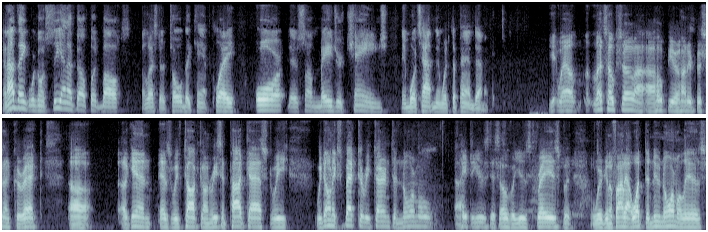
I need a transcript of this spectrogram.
And I think we're going to see NFL football unless they're told they can't play or there's some major change in what's happening with the pandemic. Yeah, well, let's hope so. I, I hope you're 100% correct. Uh, again, as we've talked on recent podcasts, we we don't expect to return to normal. I hate to use this overused phrase, but we're going to find out what the new normal is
